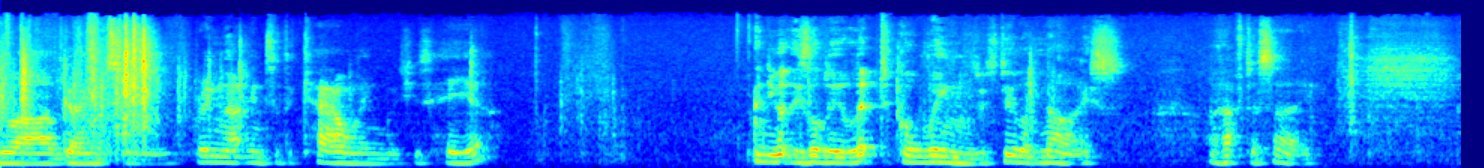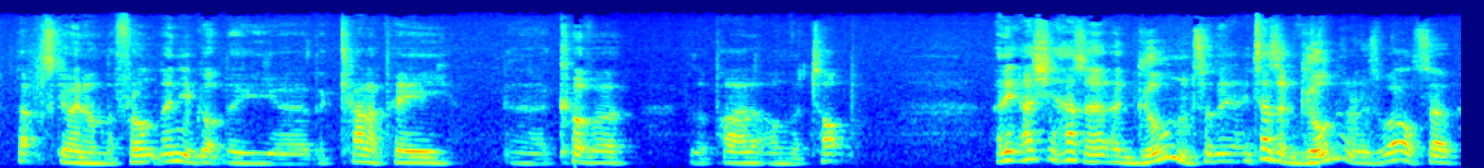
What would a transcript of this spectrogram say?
you are going to bring that into the cowling, which is here. And you've got these lovely elliptical wings, which do look nice. I have to say. That's going on the front. Then you've got the uh, the canopy uh, cover for the pilot on the top, and it actually has a, a gun. So it has a gunner as well. So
